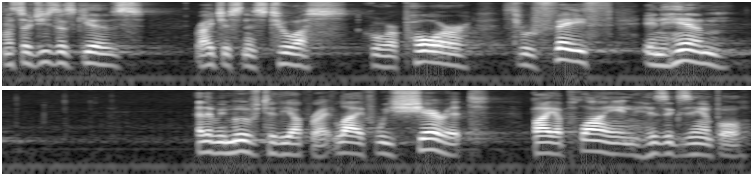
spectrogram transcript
And so Jesus gives righteousness to us who are poor through faith in him. And then we move to the upright life. We share it by applying his example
